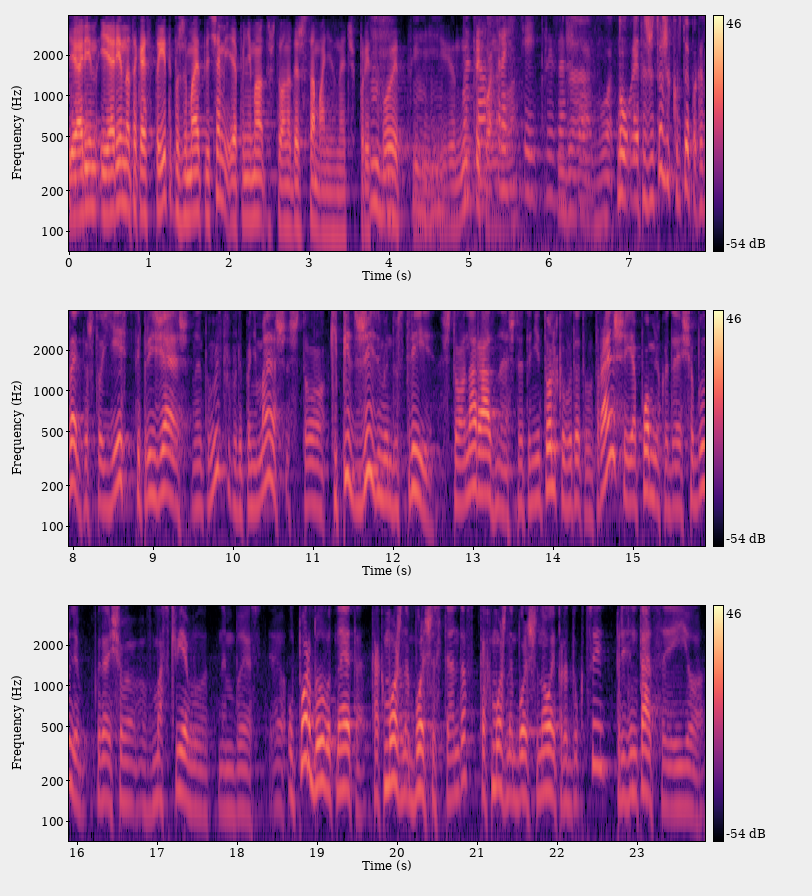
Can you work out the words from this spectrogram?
И, Арин, и Арина такая стоит и пожимает плечами, я понимаю, что она даже сама не знает, что происходит. И, ну, Накал прикольно было. страстей произошел. Да, вот. Ну, это же тоже крутой показатель, то, что есть, ты приезжаешь на эту выставку, ты понимаешь, что кипит жизнь в индустрии, что она разная, что это не только вот это вот. Раньше, я помню, когда еще были, когда еще в Москве был на МБС, э, упор был вот на это. Как можно больше стендов, как можно больше новой продукции, презентация ее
